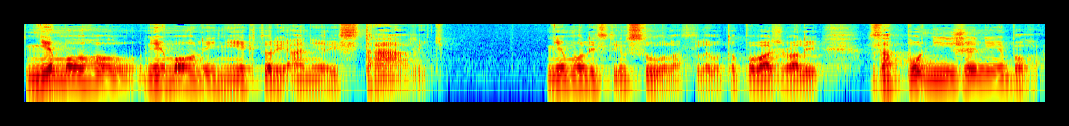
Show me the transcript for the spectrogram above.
nemohol, nemohli niektorí anieli stráviť. Nemohli s tým súhlasiť, lebo to považovali za poníženie Boha.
